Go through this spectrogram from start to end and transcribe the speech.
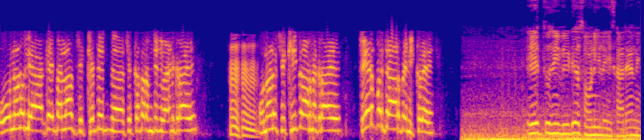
ਉਹ ਉਹਨਾਂ ਨੂੰ ਲਿਆ ਕੇ ਪਹਿਲਾਂ ਸਿੱਖ ਤੇ ਸਿੱਖ ਧਰਮ 'ਚ ਜੁਆਇਨ ਕਰਾਏ। ਹੂੰ ਹੂੰ। ਉਹਨਾਂ ਨੂੰ ਸਿੱਖੀ ਧਾਰਨ ਕਰਾਏ ਫਿਰ ਪ੍ਰਚਾਰ ਤੇ ਨਿਕਲੇ। ਇਹ ਤੁਸੀਂ ਵੀਡੀਓ ਸੁਣੀ ਲਈ ਸਾਰਿਆਂ ਨੇ।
